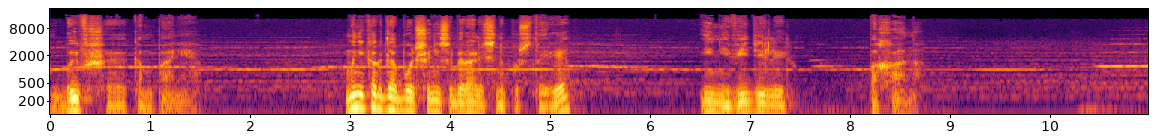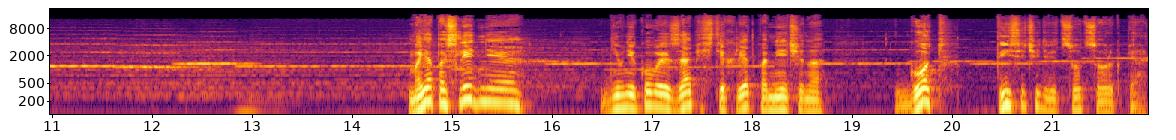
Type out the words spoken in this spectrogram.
бывшая компания. Мы никогда больше не собирались на пустыре и не видели пахана. Моя последняя дневниковая запись тех лет помечена год 1945.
